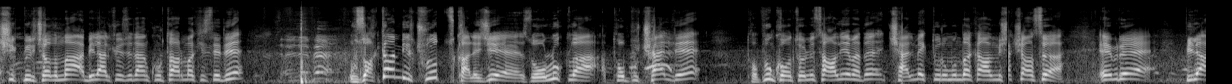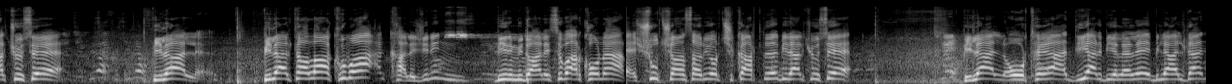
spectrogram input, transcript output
şık bir çalımla Bilal Köse'den kurtarmak istedi. Uzaktan bir şut. Kaleci zorlukla topu çeldi. Topun kontrolünü sağlayamadı. Çelmek durumunda kalmış şansı. Emre, Bilal Köse, Bilal, Bilal Talakuma. Kalecinin bir müdahalesi var kona. Şut şansı arıyor çıkarttı Bilal Köse. Bilal ortaya diğer Bilal'e Bilal'den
